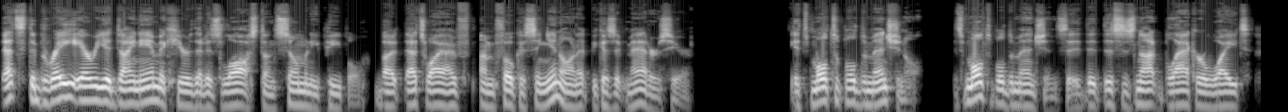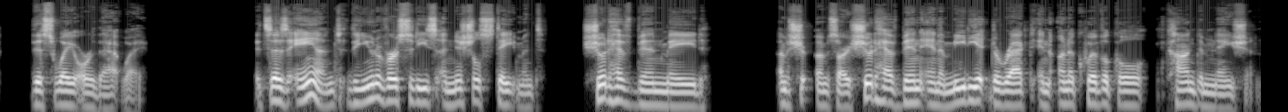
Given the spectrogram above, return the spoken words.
that's the gray area dynamic here that is lost on so many people. But that's why i am focusing in on it because it matters here. It's multiple dimensional. It's multiple dimensions. This is not black or white, this way or that way. It says, and the university's initial statement should have been made. I'm, sure, I'm sorry, should have been an immediate, direct, and unequivocal condemnation.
